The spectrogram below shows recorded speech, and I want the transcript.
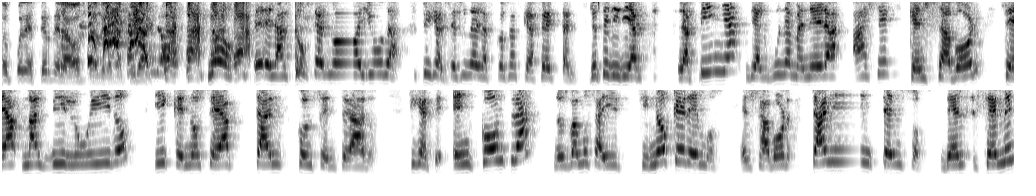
o puede ser de la otra, de la natural? no, no, el azúcar no ayuda. Fíjate, es una de las cosas que afectan. Yo te diría, la piña de alguna manera hace que el sabor sea más diluido y que no sea tan concentrado. Fíjate, en contra nos vamos a ir, si no queremos el sabor tan intenso del semen,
